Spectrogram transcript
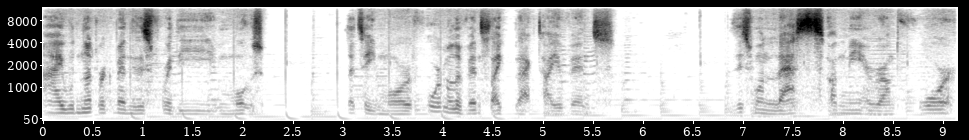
I would not recommend this for the most, let's say, more formal events like black tie events. This one lasts on me around four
